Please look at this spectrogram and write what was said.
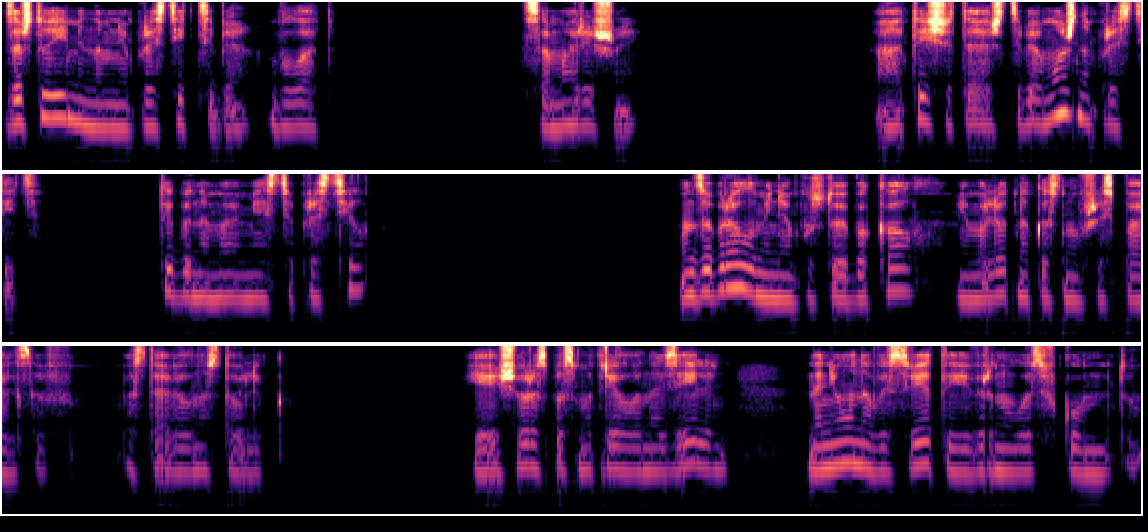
За что именно мне простить тебя, Булат? Сама реши. А ты считаешь, тебя можно простить? Ты бы на моем месте простил? Он забрал у меня пустой бокал, мимолетно коснувшись пальцев, поставил на столик. Я еще раз посмотрела на зелень, на неоновый свет и вернулась в комнату.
